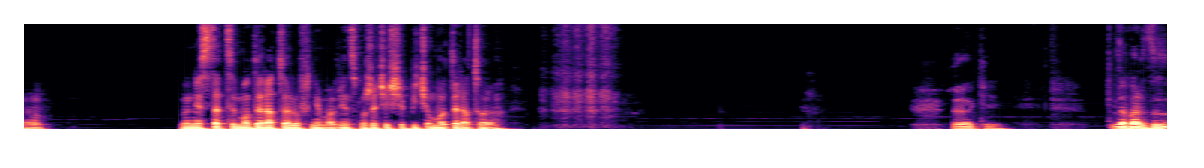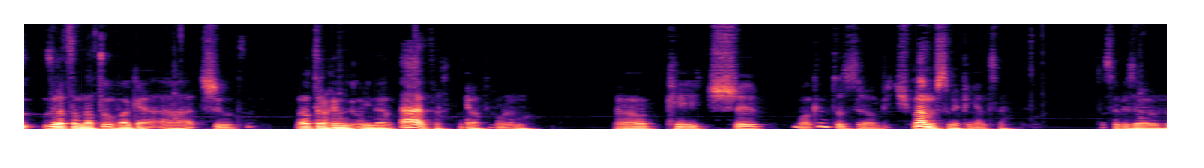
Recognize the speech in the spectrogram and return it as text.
O. No niestety moderatorów nie ma, więc możecie się bić o moderatora. Okej. Za bardzo zwracam na to uwagę, a czy... No trochę minąłem. A, to nie ma problemu. Okej, czy mogę to zrobić? Mamy w sumie pieniądze. To sobie zrobię.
